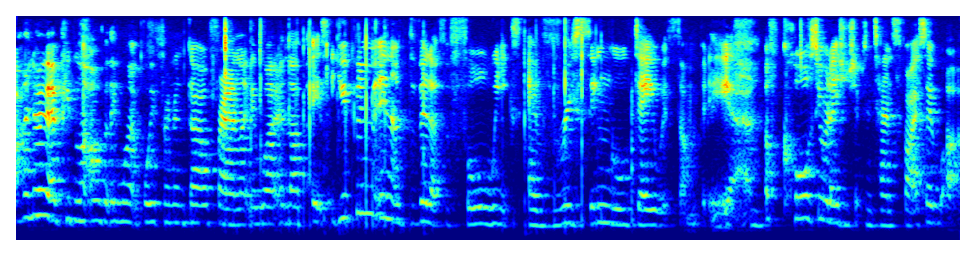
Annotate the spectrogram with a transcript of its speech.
I know that people are like, oh, but they weren't boyfriend and girlfriend, like they weren't in love. It's you've been in the villa for four weeks every single day with somebody. Yeah. Of course, your relationships intensify. So uh,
